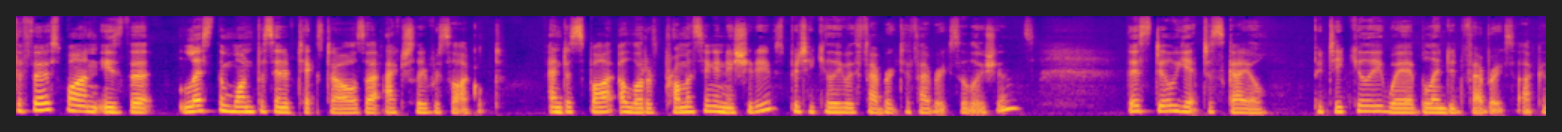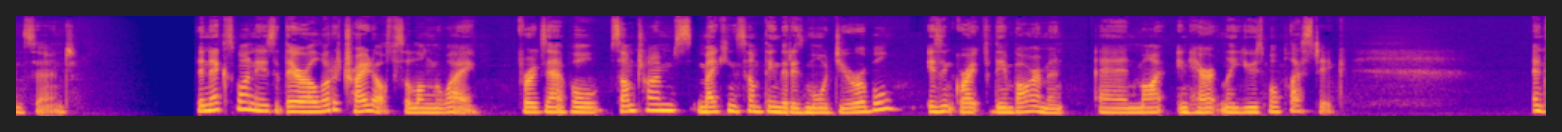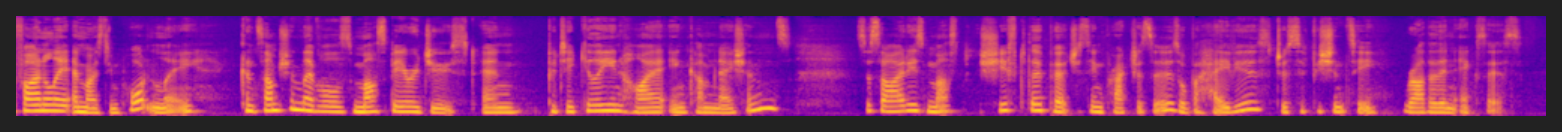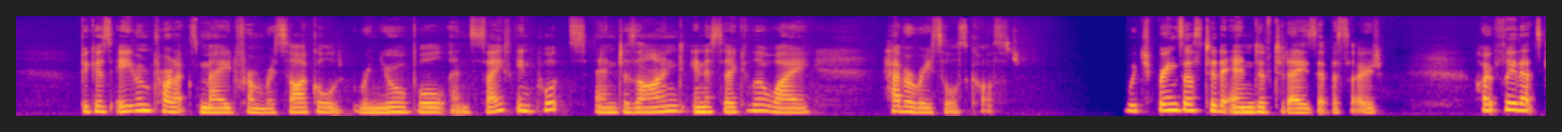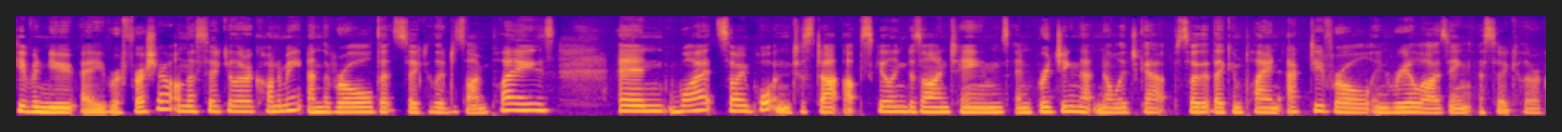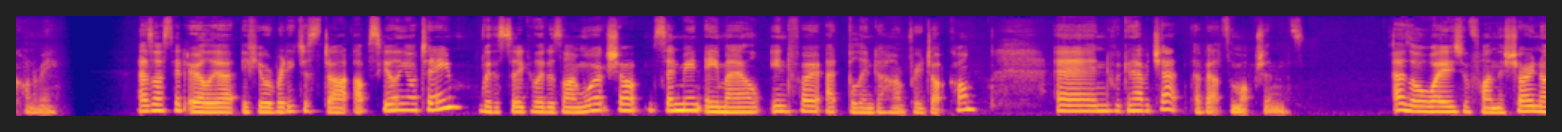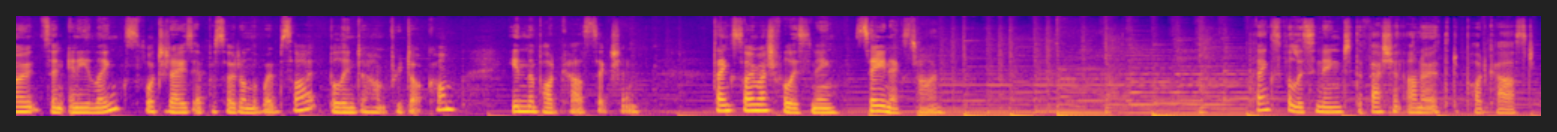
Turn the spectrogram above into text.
The first one is that less than 1% of textiles are actually recycled. And despite a lot of promising initiatives, particularly with fabric to fabric solutions, they're still yet to scale, particularly where blended fabrics are concerned. The next one is that there are a lot of trade offs along the way. For example, sometimes making something that is more durable isn't great for the environment and might inherently use more plastic. And finally, and most importantly, consumption levels must be reduced, and particularly in higher income nations, societies must shift their purchasing practices or behaviours to sufficiency rather than excess. Because even products made from recycled, renewable, and safe inputs and designed in a circular way have a resource cost. Which brings us to the end of today's episode. Hopefully, that's given you a refresher on the circular economy and the role that circular design plays, and why it's so important to start upskilling design teams and bridging that knowledge gap so that they can play an active role in realising a circular economy. As I said earlier, if you're ready to start upskilling your team with a circular design workshop, send me an email info at belindahumphrey.com and we can have a chat about some options. As always, you'll find the show notes and any links for today's episode on the website, belindahumphrey.com, in the podcast section. Thanks so much for listening. See you next time. Thanks for listening to the Fashion Unearthed podcast.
